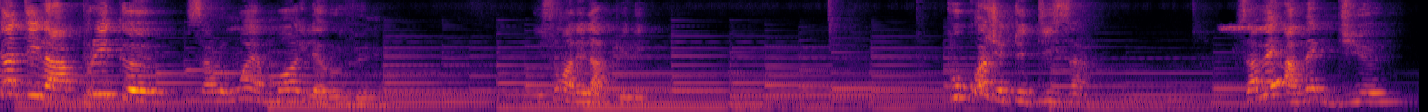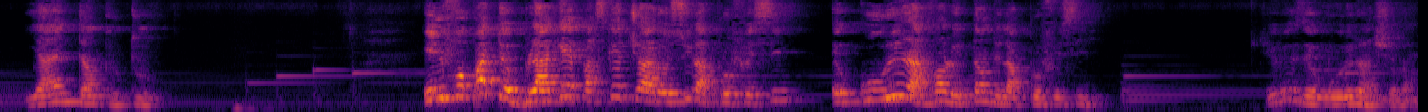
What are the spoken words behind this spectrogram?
Quand il a appris que Salomon est mort, il est revenu. Ils sont allés l'appeler. Pourquoi je te dis ça? Vous savez, avec Dieu, il y a un temps pour tout. Il ne faut pas te blaguer parce que tu as reçu la prophétie et courir avant le temps de la prophétie. Tu risques de mourir en chemin.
